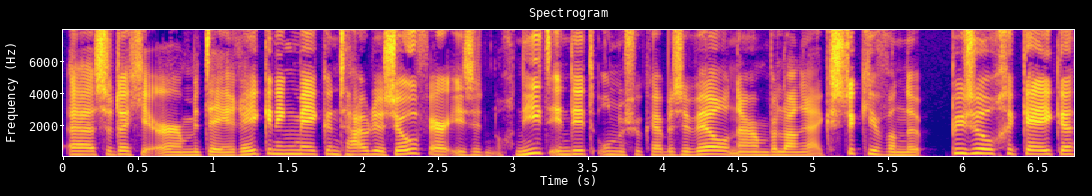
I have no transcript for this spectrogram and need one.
Uh, zodat je er meteen rekening mee kunt houden. Zover is het nog niet. In dit onderzoek hebben ze wel naar een belangrijk stukje van de puzzel gekeken.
